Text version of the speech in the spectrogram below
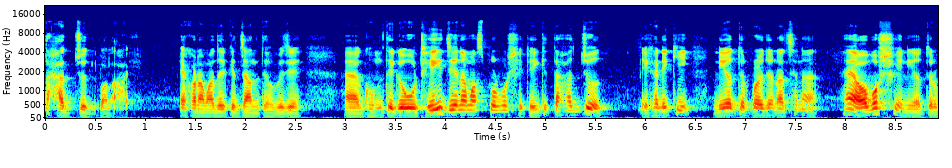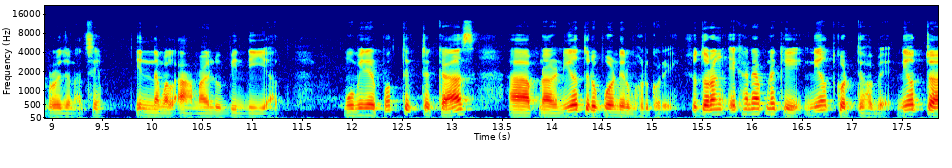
তাহাজ্জুদ বলা হয়। এখন আমাদেরকে জানতে হবে যে ঘুম থেকে উঠেই যে নামাজ পড়ব সেটাই কি তাহাজ্জুদ? এখানে কি নিয়তের প্রয়োজন আছে না? হ্যাঁ অবশ্যই নিয়তের প্রয়োজন আছে। ইন্নামাল আমালু বিন নিয়াত মুমিনের প্রত্যেকটা কাজ আপনার নিয়তের উপর নির্ভর করে। সুতরাং এখানে আপনাকে নিয়ত করতে হবে। নিয়তটা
